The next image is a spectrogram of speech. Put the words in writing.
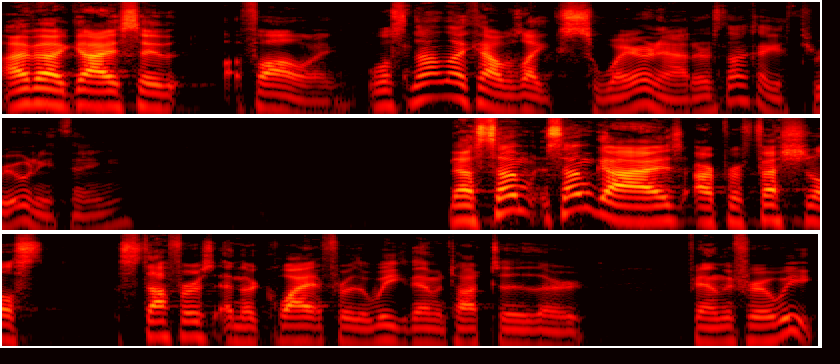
I've had guys say the following Well, it's not like I was like swearing at her, it's not like I threw anything. Now, some, some guys are professional stuffers and they're quiet for the week. They haven't talked to their family for a week.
